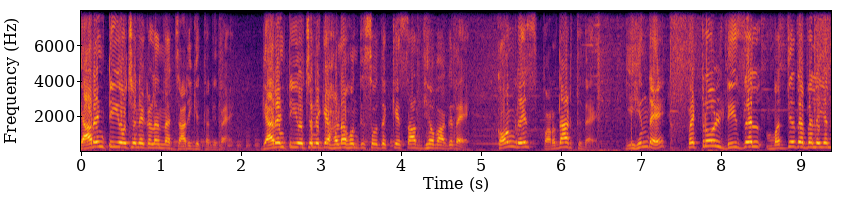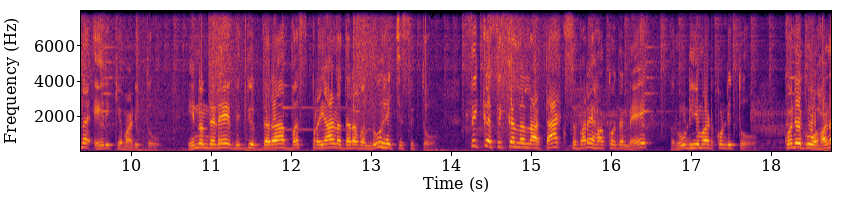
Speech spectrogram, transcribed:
ಗ್ಯಾರಂಟಿ ಯೋಜನೆಗಳನ್ನು ಜಾರಿಗೆ ತಂದಿದೆ. ಗ್ಯಾರಂಟಿ ಯೋಜನೆಗೆ ಹಣ ಹೊಂದಿಸೋದಕ್ಕೆ ಸಾಧ್ಯವಾಗದೆ ಕಾಂಗ್ರೆಸ್ ಪರದಾಡ್ತಿದೆ. ಈ ಹಿಂದೆ ಪೆಟ್ರೋಲ್, ಡೀಸೆಲ್ ಮದ್ಯದ ಬೆಲೆಯನ್ನ ಏರಿಕೆ ಮಾಡಿತ್ತು. ಇನ್ನೊಂದೆಡೆ ವಿದ್ಯುತ್ ದರ, ಬಸ್ ಪ್ರಯಾಣ ದರವನ್ನು ಹೆಚ್ಚಿಸಿತ್ತು. ಸಿಕ್ಕ ಸಿಕ್ಕಲ್ಲೆಲ್ಲ ಟ್ಯಾಕ್ಸ್ ಬರೆ ಹಾಕೋದನ್ನೇ ರೂಢಿ ಮಾಡಿಕೊಂಡಿತ್ತು. ಕೊನೆಗೂ ಹಣ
